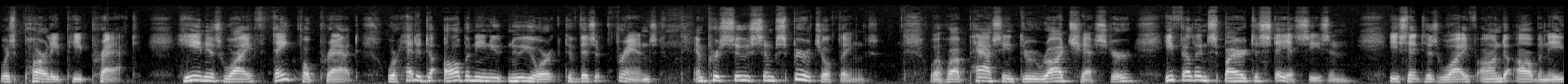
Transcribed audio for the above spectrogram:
was Parley P. Pratt. He and his wife, Thankful Pratt, were headed to Albany, New York to visit friends and pursue some spiritual things. Well, while passing through Rochester, he felt inspired to stay a season. He sent his wife on to Albany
